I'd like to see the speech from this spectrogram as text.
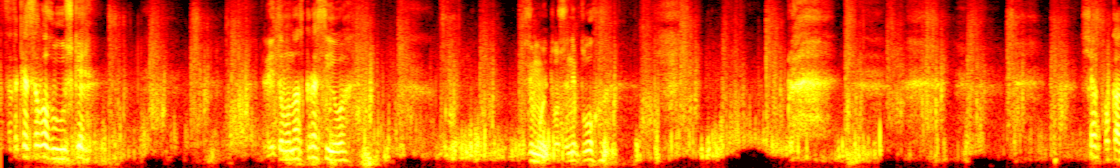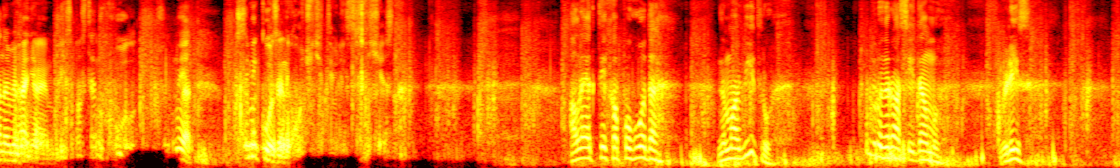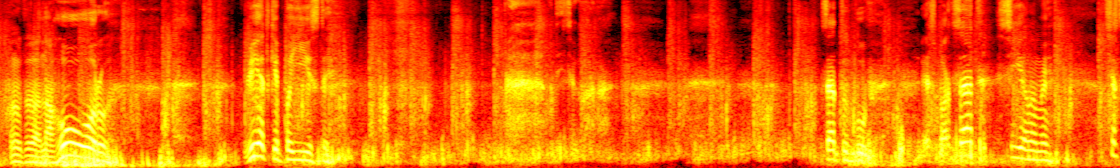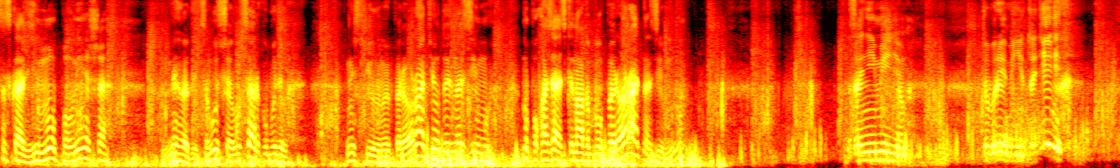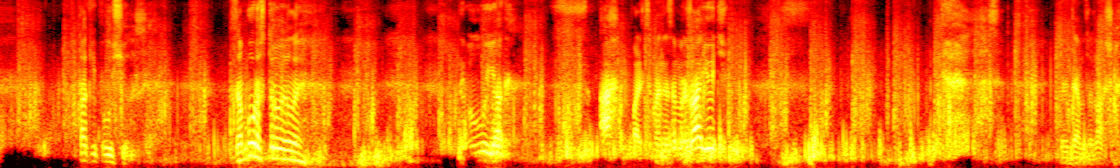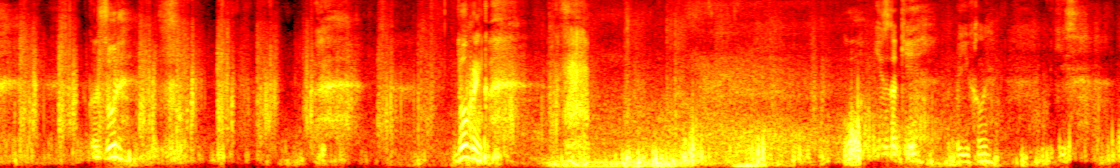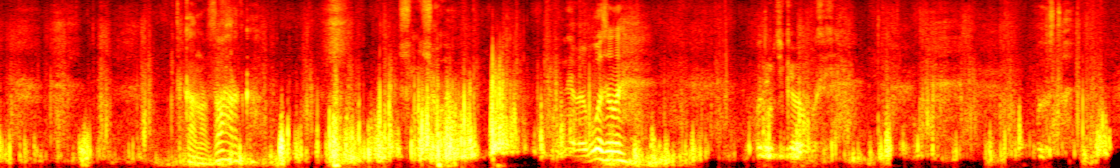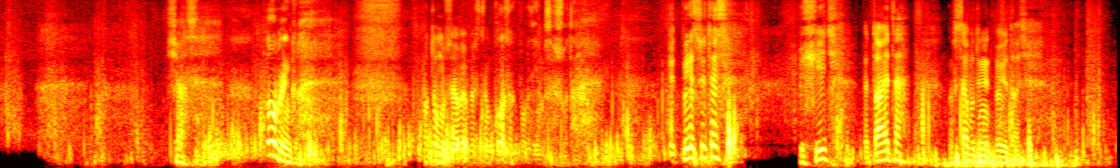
Це таке село Глушки. Літом у нас красиво. Зимою теж неплохо. Зараз поки не виганяємо ліс, пасти, ну холодно. Ну як, самі кози не хочуть йти в ліс, якщо чесно. Але як тиха погода, нема вітру, то другий раз йдемо в ліс. Ну, туди на гору, ветки поїсти. Дивіться, гарно. Це тут був еспарцет з сіялами. Чесно сказати, гімно повніше не годиться. Лучше луцерку будемо не спіли ми переорати його десь на зиму. Ну, по-хазяйськи треба було переорати на зиму. Ну, за неимением то времени, то денег. Так і вийшло. Забор строїли. Не було як. А, пальці в мене замерзають. Йдемо до наших козуль. Добренько. О, їздаки поїхали. Якісь. Така у нас загородка. Ще нічого не вивозили. Будемо тільки вивозити. Пусто. Зараз. Добренько. Потім вже випустимо козак, подивимося, що там. Підписуйтесь, пишіть, питайте, на все будемо відповідати.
